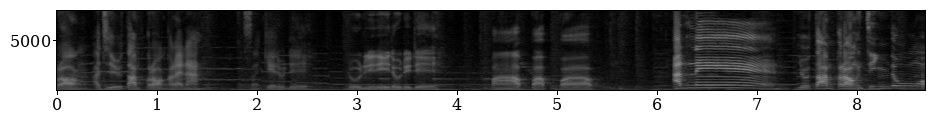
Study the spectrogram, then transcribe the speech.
กล่อง อาจจะอยู่ตามกล่องก็ได้นะ สังเกตดูดี ดูดีๆดูดีๆปั๊บปั๊บปั๊บอันนี้อยู่ตามกล่องจริงด้ว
